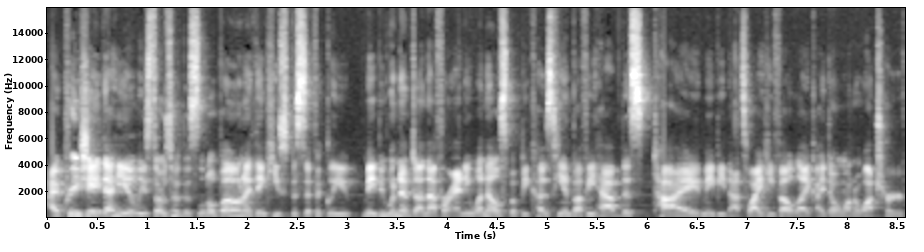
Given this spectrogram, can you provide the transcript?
I appreciate that he at least throws her this little bone. I think he specifically maybe wouldn't have done that for anyone else, but because he and Buffy have this tie, maybe that's why he felt like I don't want to watch her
